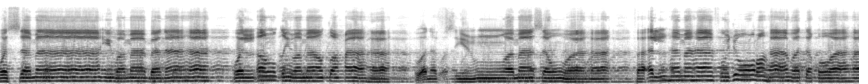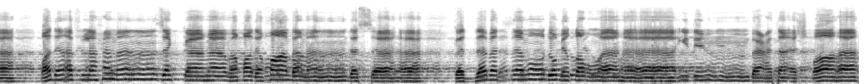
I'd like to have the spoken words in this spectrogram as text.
والسماء وما بناها والأرض وما طحاها ونفس وما سواها فألهمها فجورها وتقواها قد أفلح من زكاها وقد خاب من دساها كذبت ثمود بطغواها إذ انبعث أشقاها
